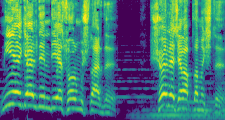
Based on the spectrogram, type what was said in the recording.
niye geldin diye sormuşlardı. Şöyle cevaplamıştı.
